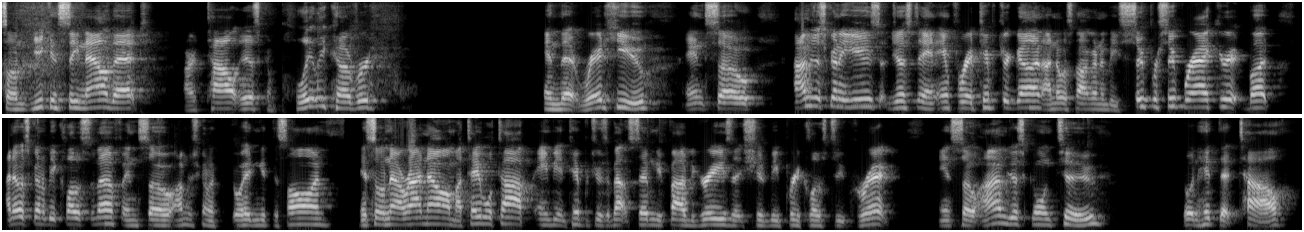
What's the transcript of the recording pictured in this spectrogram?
So you can see now that our tile is completely covered in that red hue. And so I'm just going to use just an infrared temperature gun. I know it's not going to be super, super accurate, but I know it's going to be close enough. And so I'm just going to go ahead and get this on. And so now right now on my tabletop, ambient temperature is about 75 degrees. That should be pretty close to correct. And so I'm just going to go ahead and hit that tile.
